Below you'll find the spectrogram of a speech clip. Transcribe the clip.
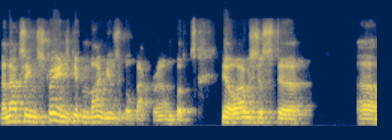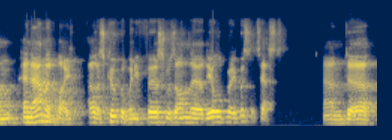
and that seems strange given my musical background. But you know, I was just uh, um, enamored by Alice Cooper when he first was on the the old grey whistle test, and uh,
